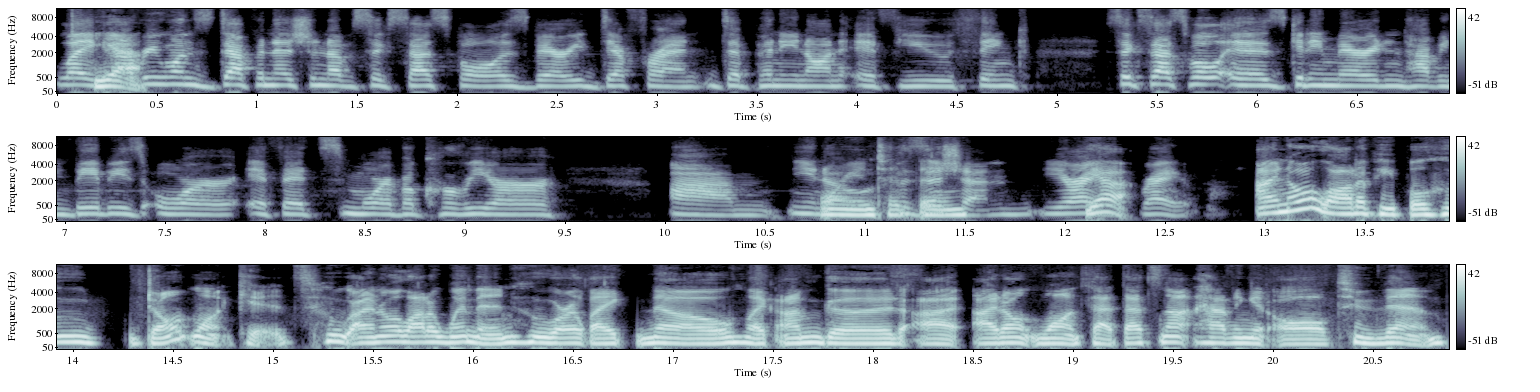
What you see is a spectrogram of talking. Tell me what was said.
like Yeah. everyone's definition of successful is very different depending on if you think successful is getting married and having babies or if it's more of a career um you know Oriented position you're right Yeah. right I know a lot of people who don't want kids. Who I know a lot of women who are like, no, like I'm good. I, I don't want that. That's not having it all to them.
